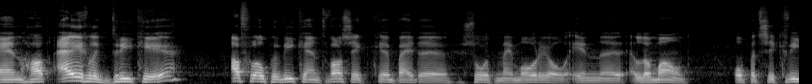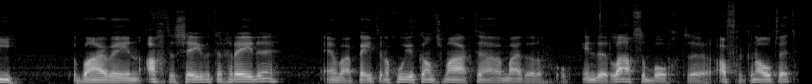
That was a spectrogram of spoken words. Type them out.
En had eigenlijk drie keer. Afgelopen weekend was ik eh, bij de soort memorial in eh, Le Mans op het circuit waar we in 78 reden. En waar Peter een goede kans maakte, maar er in de laatste bocht eh, afgeknald werd.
